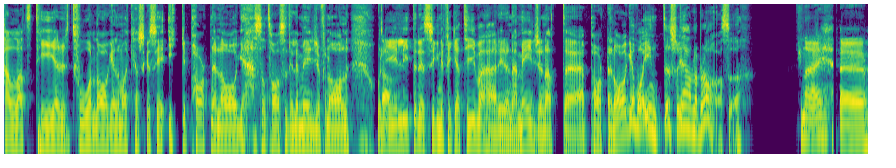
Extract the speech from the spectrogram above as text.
kallat tier 2-lag, eller man kanske ska säga icke-partnerlag, som tar sig till en majorfinal. Och det Ja. är lite det signifikativa här i den här majorn, att eh, partnerlagen var inte så jävla bra. Alltså. Nej, eh,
